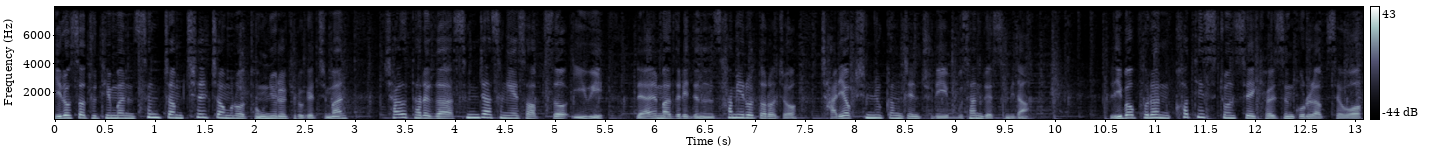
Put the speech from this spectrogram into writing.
이로써 두 팀은 승점 7점으로 동률을 기록했지만 샤흐타르가 승자승에서 앞서 2위, 레알 마드리드는 3위로 떨어져 자력 16강 진출이 무산됐습니다. 리버풀은 커티스 존스의 결승골을 앞세워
